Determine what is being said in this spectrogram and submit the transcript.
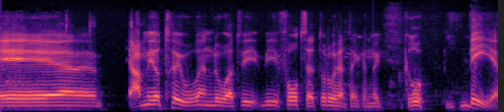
Eh, Ja, men jag tror ändå att vi, vi fortsätter då helt enkelt med grupp B.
